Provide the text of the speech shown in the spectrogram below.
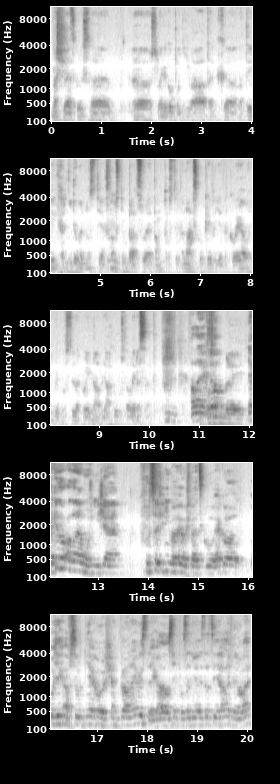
na Švédsko, když se člověk jako podívá, tak eh, na ty jejich herní dovednosti, jak se tam s tím pracuje, tam prostě ten náskok je vidět takový a oni by prostě takových návodáků postavili 10. Ale jak to, byli, jak je to ale možný, že furt se všichni baví o Švédsku, jako o těch absolutně jako šampionech mistrech, ale vlastně poslední mistrovství hráli Finové,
